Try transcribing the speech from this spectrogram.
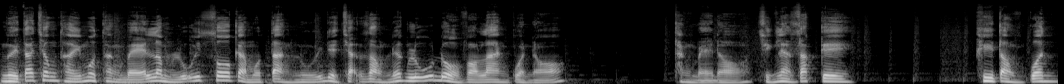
người ta trông thấy một thằng bé lầm lũi xô cả một tảng núi để chặn dòng nước lũ đổ vào làng của nó. Thằng bé đó chính là Giác Kê. Khi tổng quân,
